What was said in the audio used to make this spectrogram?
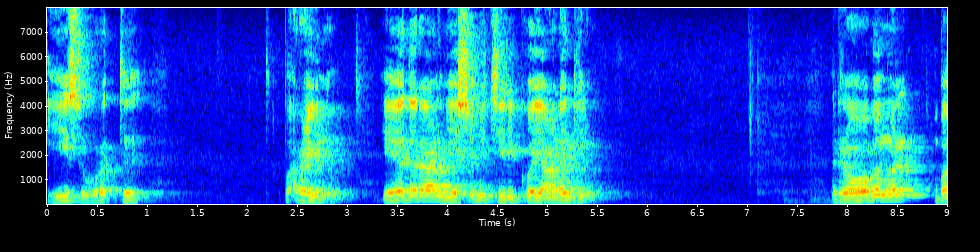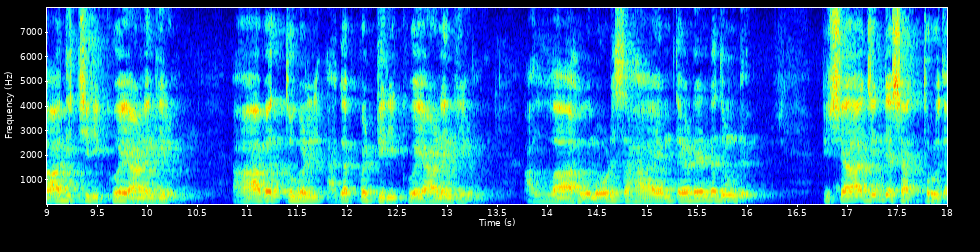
ഈ സൂറത്ത് പറയുന്നു. ഏതൊരാൾ വിഷമിച്ചിരിക്കുകയാണെങ്കിലും രോഗങ്ങൾ ബാധിച്ചിരിക്കുകയാണെങ്കിലും ആപത്തുകളിൽ അകപ്പെട്ടിരിക്കുകയാണെങ്കിലും അള്ളാഹുവിനോട് സഹായം തേടേണ്ടതുണ്ട്. പിശാജിന്റെ ശത്രുത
